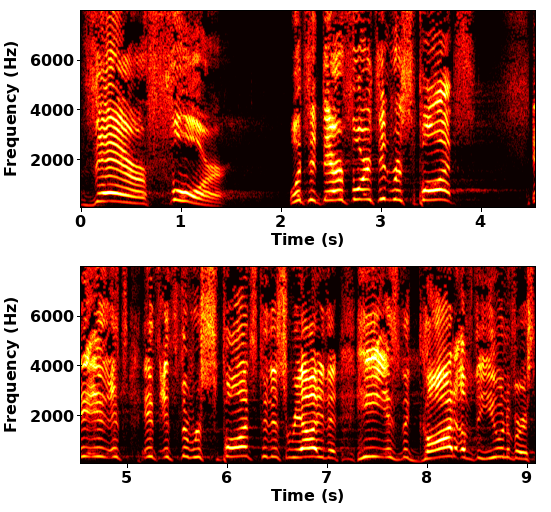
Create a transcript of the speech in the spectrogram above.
Therefore. What's it there for? It's in response. It's, it's, it's the response to this reality that He is the God of the universe.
